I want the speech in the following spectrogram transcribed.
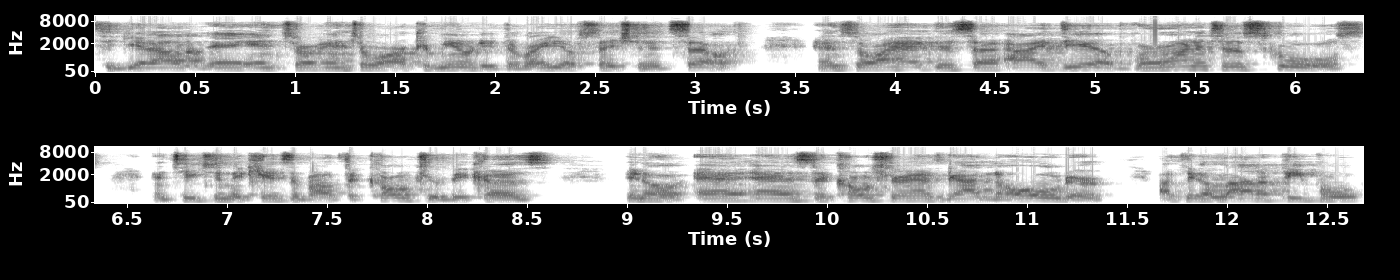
to get out into into our community, the radio station itself. And so I had this uh, idea of going into the schools and teaching the kids about the culture because you know as, as the culture has gotten older, I think a lot of people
